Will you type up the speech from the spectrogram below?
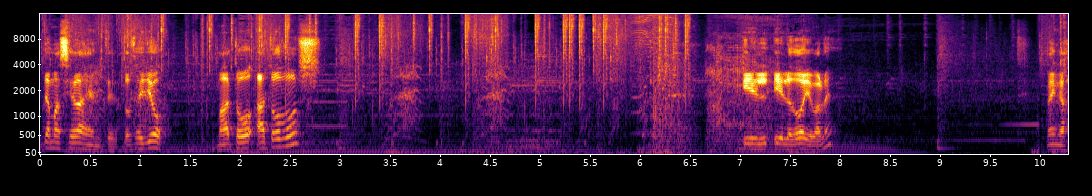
demasiada gente. Entonces yo mato a todos. Y, y le doy, ¿vale? Venga,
